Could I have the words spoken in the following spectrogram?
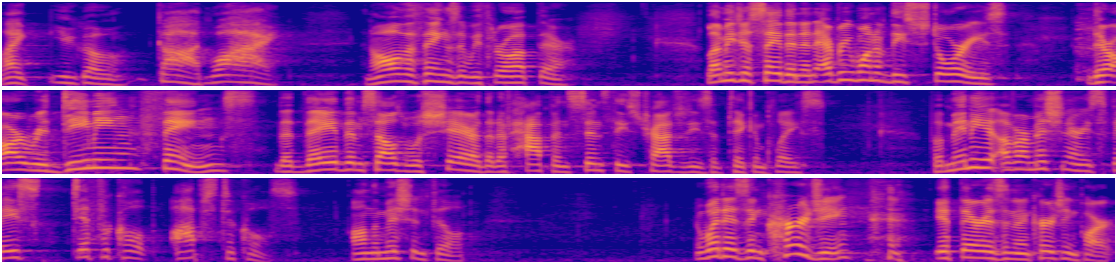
Like you go, God, why? and all the things that we throw up there. Let me just say that in every one of these stories, there are redeeming things that they themselves will share that have happened since these tragedies have taken place. But many of our missionaries face difficult obstacles on the mission field. And what is encouraging, if there is an encouraging part,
